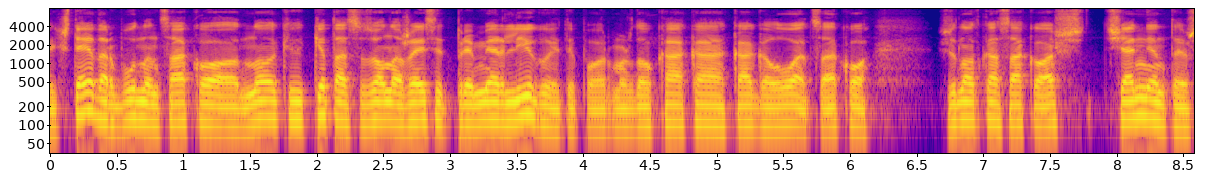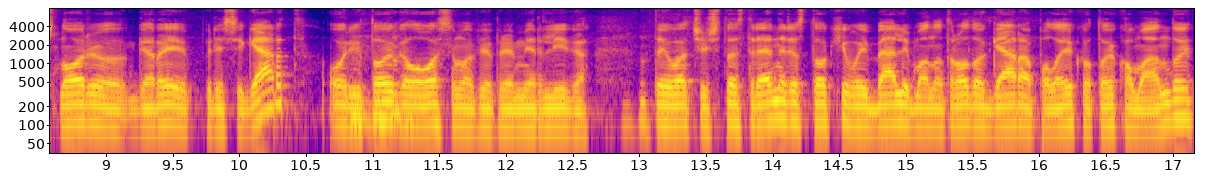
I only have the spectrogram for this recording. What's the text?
aikštėje dar būnant, sako, nu, kitą sezoną žaisit Premier lygoje, tipo, ir maždaug ką, ką, ką galvojat, sako, žinot ką, sako, aš šiandien tai aš noriu gerai prisigert, o rytoj galvosim apie Premier lygą. Tai va, čia šitas treneris tokį vaibelį, man atrodo, gerą palaiko toj komandai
